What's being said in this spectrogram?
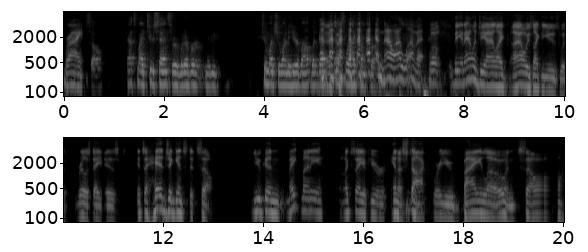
Right. so that's my two cents or whatever. Maybe too much you want to hear about, but that, that's where I come from. no, I love it. Well, the analogy I like, I always like to use with real estate is it's a hedge against itself. You can make money, like say if you're in a stock where you buy low and sell high.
